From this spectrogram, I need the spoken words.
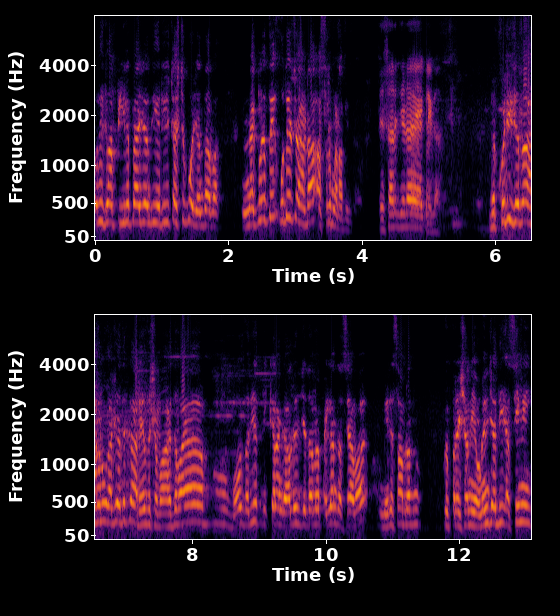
ਉਹਦੀ ਗਾਂ ਪੀਲ ਪੈ ਜਾਂਦੀ ਹੈ ਰੀਟੈਸਟ ਹੋ ਜਾਂਦਾ ਵਾ। ਨਕਲੀ ਤੇ ਉਹਦੇ ਚ ਸਾਡਾ ਅਸਰ ਮਾੜਾ ਪੈਂਦਾ। ਤੇ ਸਰ ਜਿਹੜਾ ਇਹ ਕਰੇਗਾ ਦੇਖੋ ਜੀ ਜਦੋਂ ਸਾਨੂੰ ਅੱਜ ਅਧਿਕਾਰੀਆਂ ਵਿਸ਼ਵਾਸ ਦਿਵਾਇਆ ਬਹੁਤ ਵਧੀਆ ਤਰੀਕੇ ਨਾਲ ਗੱਲ ਹੋਈ ਜਿੱਦਾਂ ਮੈਂ ਪਹਿਲਾਂ ਦੱਸਿਆ ਵਾ ਮੇਰੇ ਹਿਸਾਬ ਨਾਲ ਕੋਈ ਪਰੇਸ਼ਾਨੀ ਆਉਣੀ ਨਹੀਂ ਚਾਹੀਦੀ। ਅਸੀਂ ਵੀ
